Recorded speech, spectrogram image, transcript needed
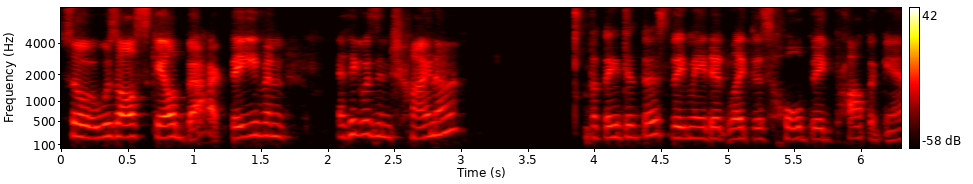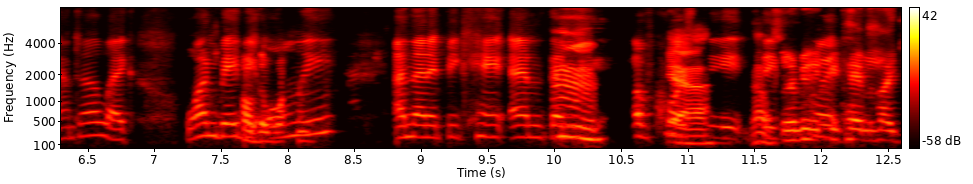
so it was all scaled back. They even I think it was in China that they did this. They made it like this whole big propaganda, like one baby oh, only, one. and then it became and then mm of course yeah. they, they so it became like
